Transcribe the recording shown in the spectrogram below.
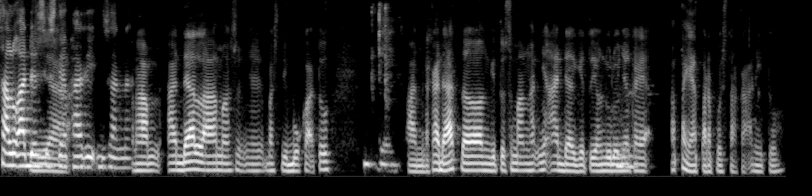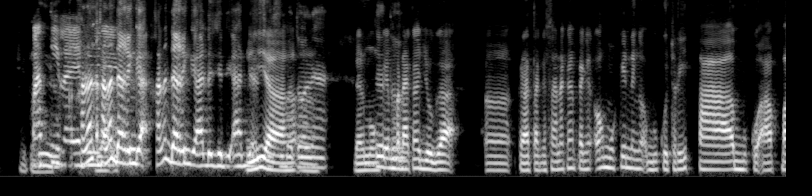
selalu ada sih Iya. setiap hari di sana. Ram ada lah maksudnya pas dibuka tuh oke. ah, mereka datang gitu semangatnya ada gitu yang dulunya Hmm. kayak apa ya perpustakaan itu gitu. Mati Iya. lah ya Karena karena dari nggak karena dari nggak ada jadi ada sih Iya, sebetulnya. Dan mungkin Gitu. mereka juga eh, datang ke sana kan pengen oh mungkin nengok buku cerita, buku apa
